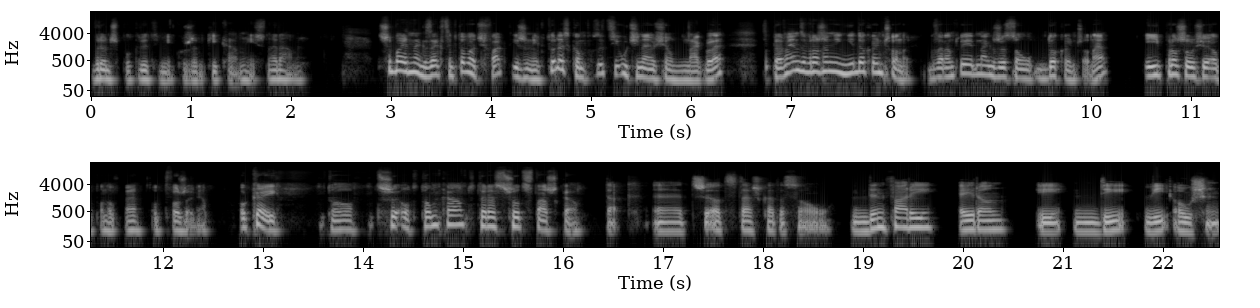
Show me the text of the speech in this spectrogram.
wręcz pokrytymi kurzemkikami i snerami. Trzeba jednak zaakceptować fakt, iż niektóre z kompozycji ucinają się nagle, sprawiając wrażenie niedokończonych. Gwarantuję jednak, że są dokończone i proszą się o ponowne odtworzenia. Okej, okay, to trzy od Tomka, to teraz trzy od Staszka. Tak, e, trzy od Staszka to są Dynfari, Aaron i DV Ocean.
